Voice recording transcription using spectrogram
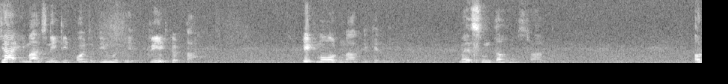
क्या इमेजिनेटिव पॉइंट ऑफ़ व्यू मुझे क्रिएट करता है? एक मॉडर्न आदमी के लिए। मैं सुनता हूँ उस राग और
